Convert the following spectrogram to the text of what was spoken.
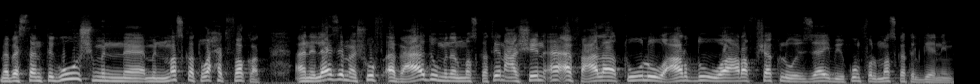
ما بستنتجوش من من مسقط واحد فقط. أنا لازم أشوف أبعاده من المسقطين عشان أقف على طوله وعرضه وأعرف شكله إزاي بيكون في المسقط الجانبي.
